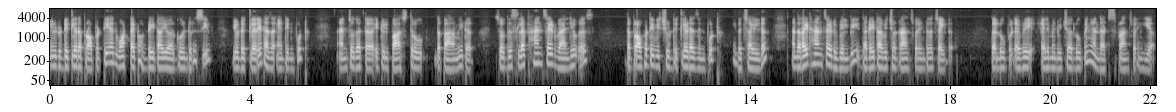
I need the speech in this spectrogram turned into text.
you need to declare a property and what type of data you are going to receive. You declare it as an end input and so that uh, it will pass through the parameter. So this left hand side value is the property which you declared as input in the child and the right hand side will be the data which you're transferring to the child. The loop every element which you are looping and that's transferring here.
